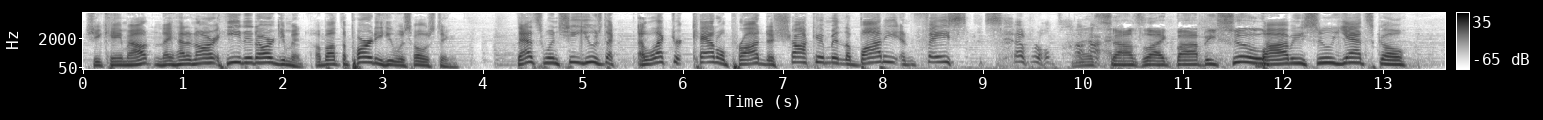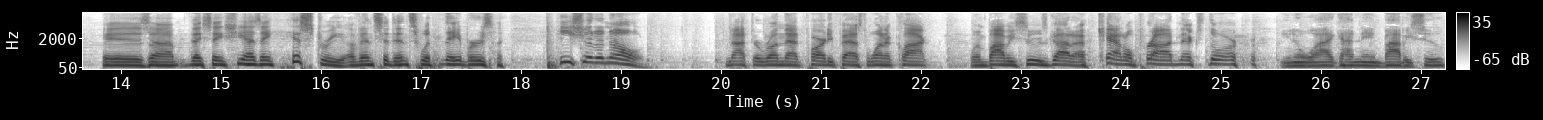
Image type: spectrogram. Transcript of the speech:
she came out and they had an ar- heated argument about the party he was hosting. That's when she used an electric cattle prod to shock him in the body and face several times. That sounds like Bobby Sue. Bobby Sue Yatsko is, uh, they say she has a history of incidents with neighbors. he should have known not to run that party past one o'clock when Bobby Sue's got a cattle prod next door. You know why I got named Bobby Sue?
